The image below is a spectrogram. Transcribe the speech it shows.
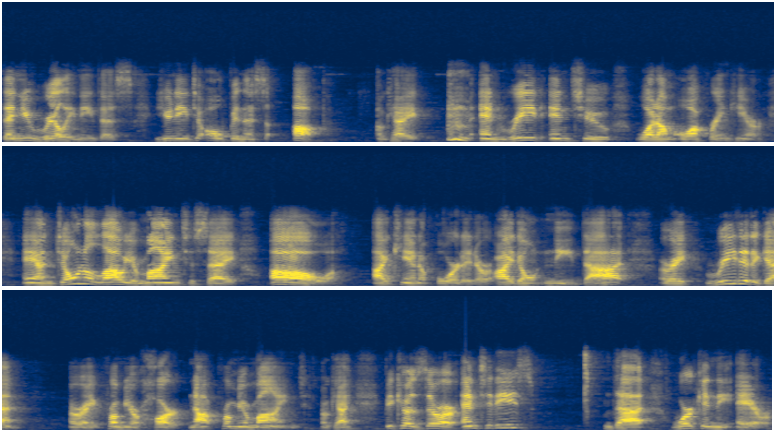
then you really need this. You need to open this up, okay, and read into what I'm offering here. And don't allow your mind to say, oh, I can't afford it or I don't need that. All right, read it again. All right, from your heart, not from your mind. Okay, because there are entities that work in the air,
